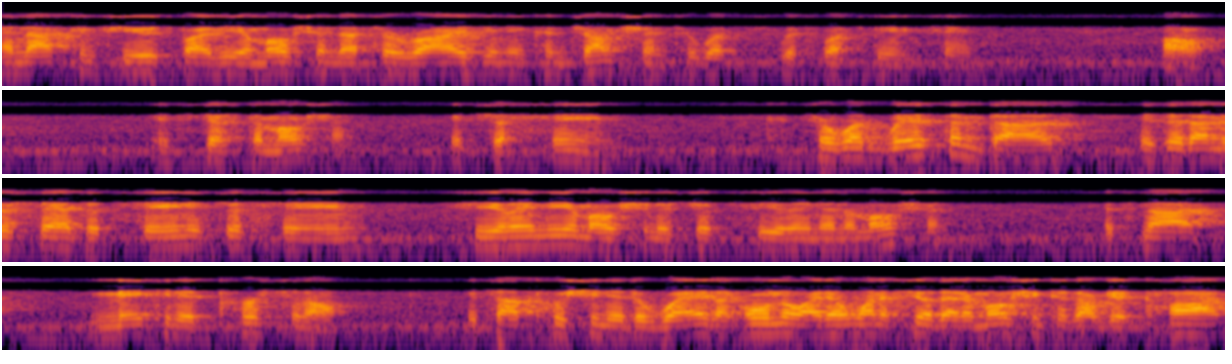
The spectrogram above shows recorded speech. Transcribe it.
and not confused by the emotion that's arising in conjunction to what's, with what's being seen. Oh, it's just emotion. It's just seen. So what wisdom does is it understands that seeing is just seeing, feeling the emotion is just feeling an emotion. It's not making it personal. It's not pushing it away like, oh no, I don't want to feel that emotion because I'll get caught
